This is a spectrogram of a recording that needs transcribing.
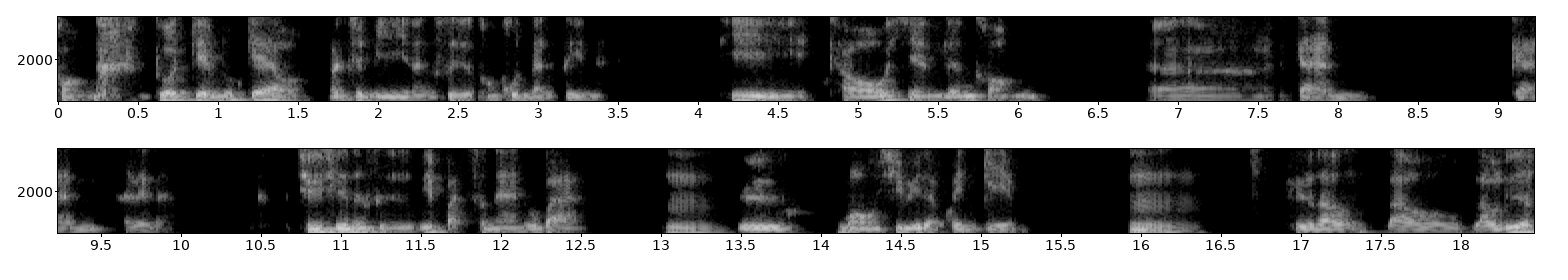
ของตัวเกมลูกแก้ว มันจะมีหนังสือของคุณดังตินเนี่ยที่เขาเขียนเรื่องของเอ่อการการอะไรนะชื่อชื่อหนังสือวิปัสสนานุบาลอืมคือมองชีวิตอะเป็นเกม อืม คือเราเราเราเลือก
